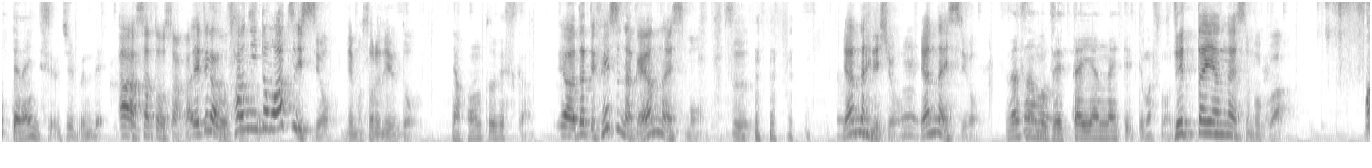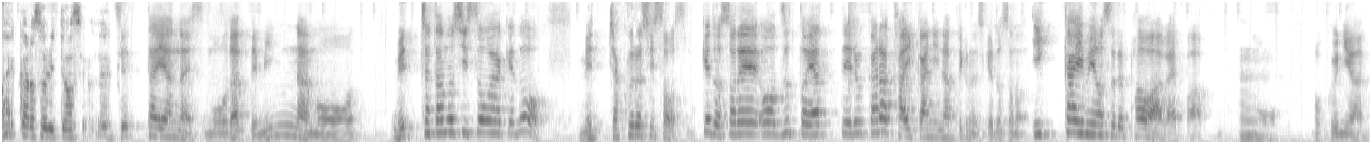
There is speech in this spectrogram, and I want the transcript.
ってないんですよ、自分で。あ佐藤さんがえてかそうそうそう3人とも熱いっすよでもそれで言うといや、本当ですかいやだってフェスなんかやんないっすもん普通 やんないでしょねやんないっすよ須田さんも絶対やんないって言ってますもんね。絶対やんないっす僕は前からそれ言ってますよね。絶対やんないです。もうだってみんなもうめっちゃ楽しそうやけどめっちゃ苦しそうっすもん。けどそれをずっとやってるから快感になってくるんですけどその1回目をするパワーがやっぱうんもう僕には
